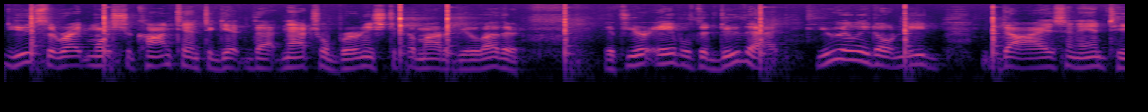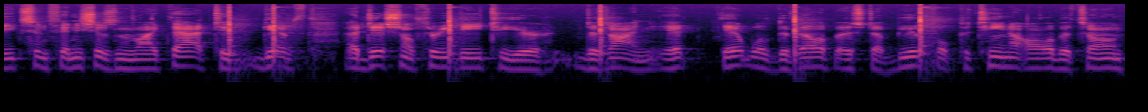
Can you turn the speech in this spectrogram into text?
use the right moisture content to get that natural burnish to come out of your leather. If you're able to do that, you really don't need dyes and antiques and finishes and like that to give additional 3D to your design. It, it will develop just a beautiful patina all of its own.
